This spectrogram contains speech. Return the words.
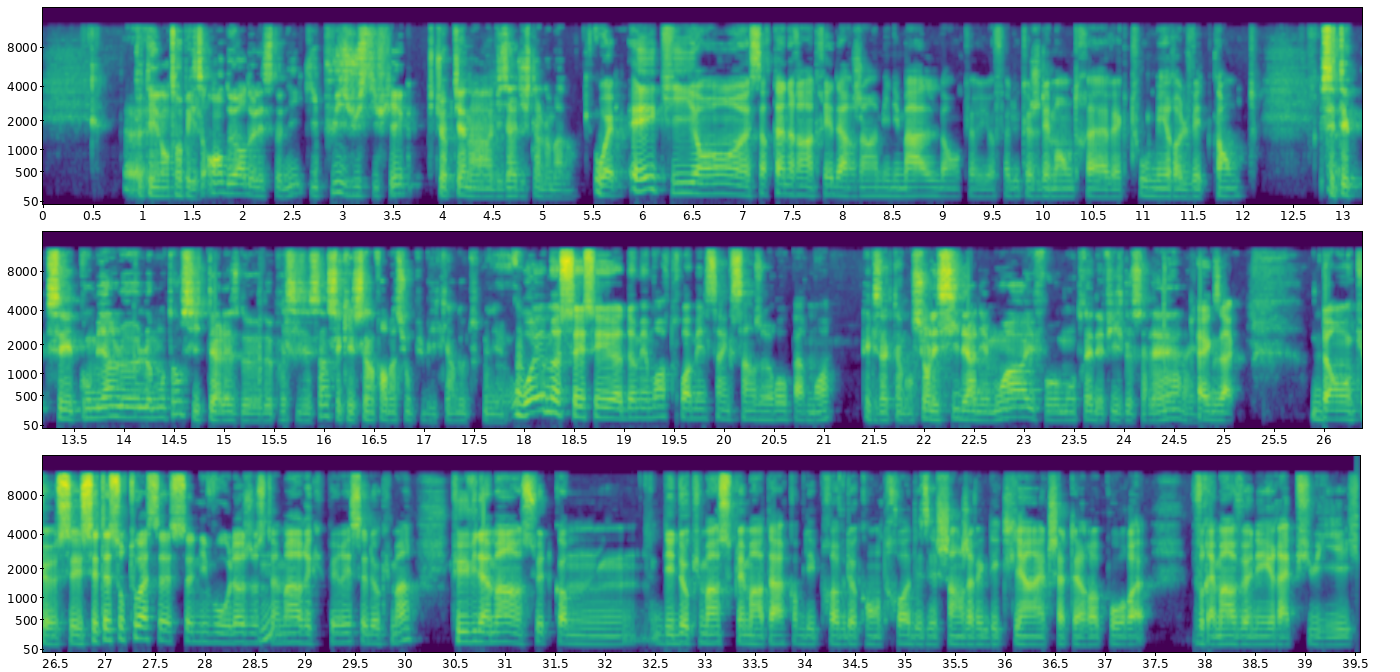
Euh, que tu es une entreprise en dehors de l'Estonie qui puisse justifier que tu obtiennes un visa digital nomade. Oui, et qui ont euh, certaines rentrées d'argent minimales, donc euh, il a fallu que je démontre avec tous mes relevés de compte. C'est combien le, montant, si tu es à l'aise de, préciser ça? C'est que c'est information publique, hein, de toute manière. Oui, mais c'est, de mémoire 3500 euros par mois. Exactement. Sur les six derniers mois, il faut montrer des fiches de salaire. Exact. Donc, euh, c'était surtout à ce, niveau-là, justement, mmh. récupérer ces documents. Puis évidemment, ensuite, comme des documents supplémentaires, comme des preuves de contrat, des échanges avec des clients, etc., pour euh, vraiment venir appuyer.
